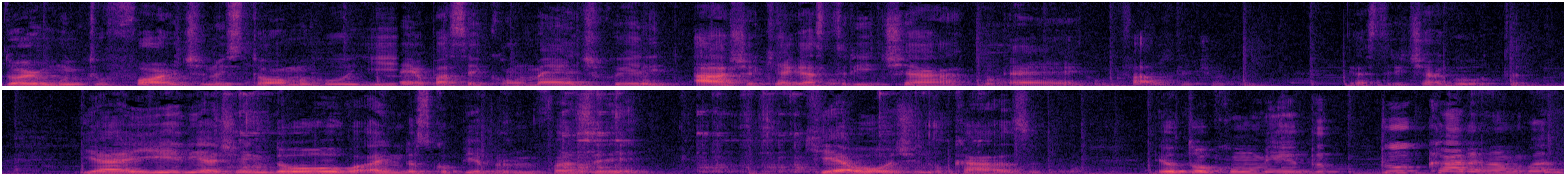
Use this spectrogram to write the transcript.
dor muito forte no estômago e aí eu passei com o médico e ele acha que é gastrite, a, é, como que fala? Gastrite aguda. E aí ele agendou a endoscopia pra mim fazer, que é hoje no caso. Eu tô com medo do caramba,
